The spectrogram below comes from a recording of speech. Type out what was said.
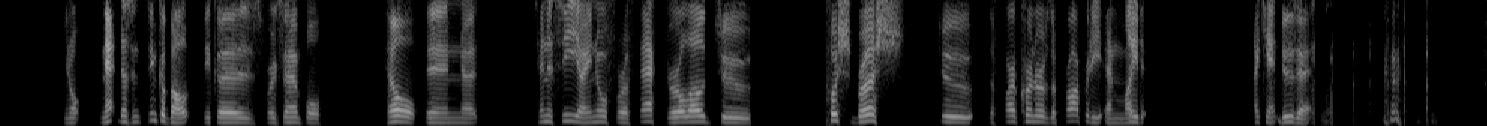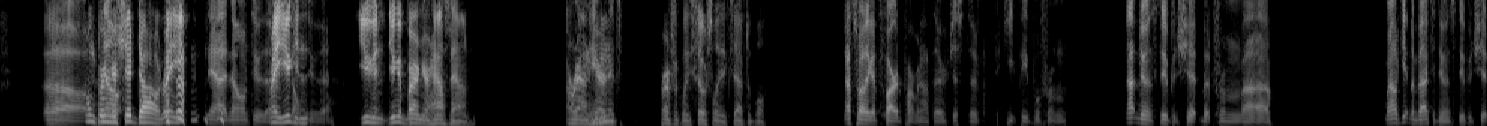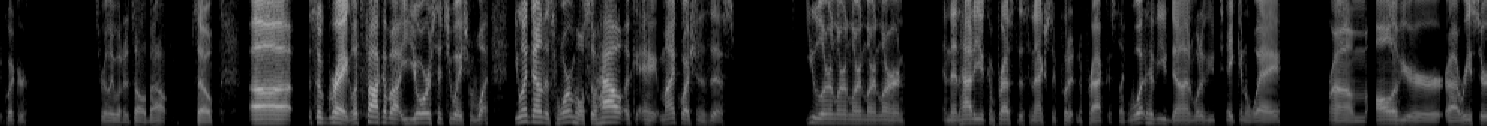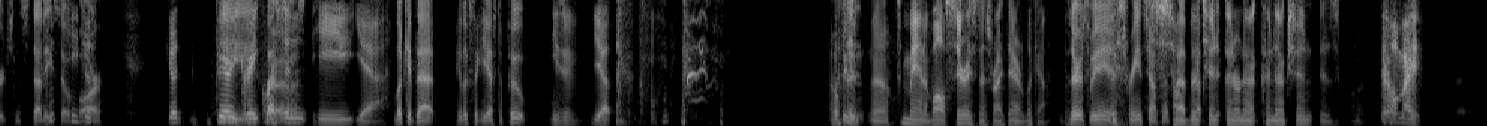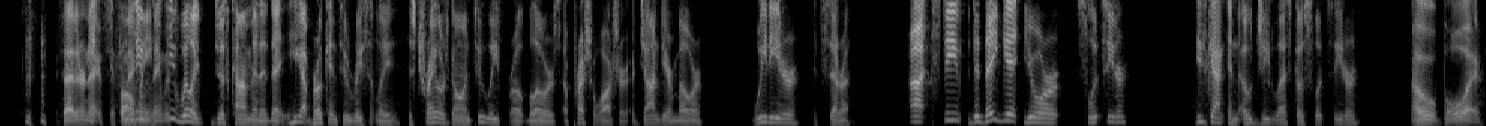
you know Matt doesn't think about because, for example, hell in uh, Tennessee, I know for a fact you're allowed to push brush to the far corner of the property and light it. I can't do that. Uh, don't burn no, your shit down. Ray, yeah, don't do that. Ray, you don't can do that. You can you can burn your house down around here, Mhm. and it's perfectly socially acceptable. That's why they got the fire department out there, just to to keep people from not doing stupid shit, but from uh, well, getting them back to doing stupid shit quicker. It's really what it's all about. So, uh, so Greg, let's talk about your situation. What you went down this wormhole. So how? Okay, my question is this: You learn, learn, learn, learn, learn, and then how do you compress this and actually put it into practice? Like, what have you done? What have you taken away from all of your uh, research and study so He far. just- Good, very He great question. He, yeah, Look at that. He looks like he has to poop. he's yep. I hope That's he a- didn't. No, It's a man of all seriousness right there. Look out. seriously, we need a This screenshot Some of that. that. bitchin' internet connection is gonna kill me. If that internet If connection's only- Steve, name was Steve Willie just commented that he got broke into recently. His trailer's going, two leaf blowers, a pressure washer, a John Deere mower, weed eater, etc. Uh, Steve, did they get your slit seeder? He's got an OG Lesco slit seeder. Oh boy.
